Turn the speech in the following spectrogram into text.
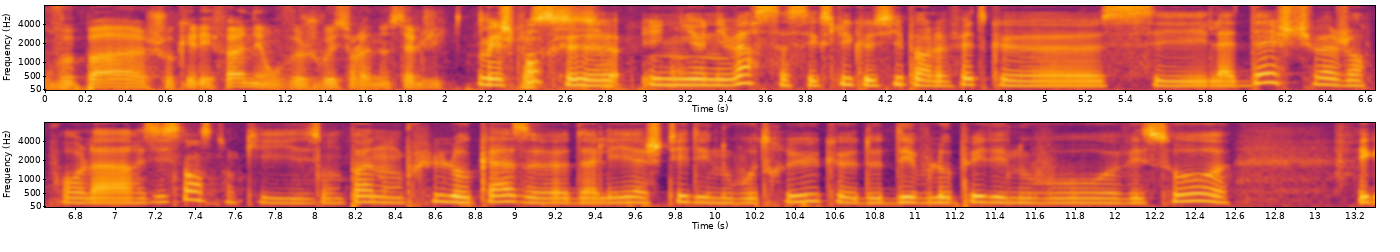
On veut pas choquer les fans et on veut jouer sur la nostalgie. Mais je pense pense que que Universe, ça s'explique aussi par le fait que c'est la dèche, tu vois, genre pour la résistance. Donc ils n'ont pas non plus l'occasion d'aller acheter des nouveaux trucs, de développer des nouveaux vaisseaux. Et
